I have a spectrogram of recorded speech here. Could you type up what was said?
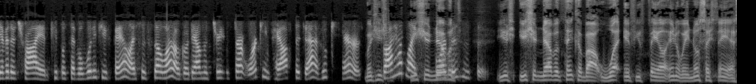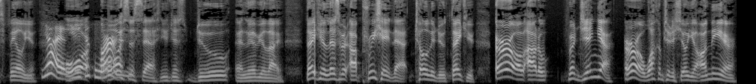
give it a try. And people said, "Well, what if you fail?" I said, "So what? I'll go down the street and start working, pay off the debt. Who cares?" But you so I have like should four never- businesses. you sh- you should never think about what if you fail anyway. No such thing as failure. Yeah, you just learn. Or success. You just do and live your life. Thank you, Elizabeth. I appreciate that. Totally do. Thank you. Earl out of Virginia. Earl, welcome to the show. You're on the air.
